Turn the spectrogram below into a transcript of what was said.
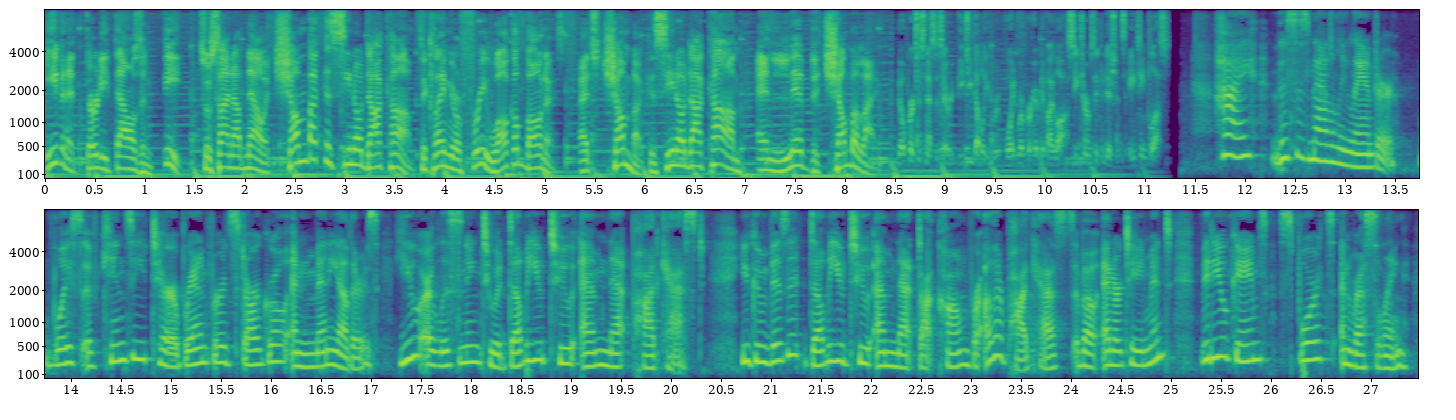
even at 30,000 feet. So sign up now at chumbacasino.com to claim your free welcome bonus. That's chumbacasino.com and live the Chumba life. No purchase necessary. VGW Group. Void were prohibited by law. See terms and conditions. 18 plus. Hi, this is Natalie Lander, voice of Kinsey, Tara Branford, Stargirl, and many others. You are listening to a W2Mnet podcast. You can visit W2Mnet.com for other podcasts about entertainment, video games, sports, and wrestling.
